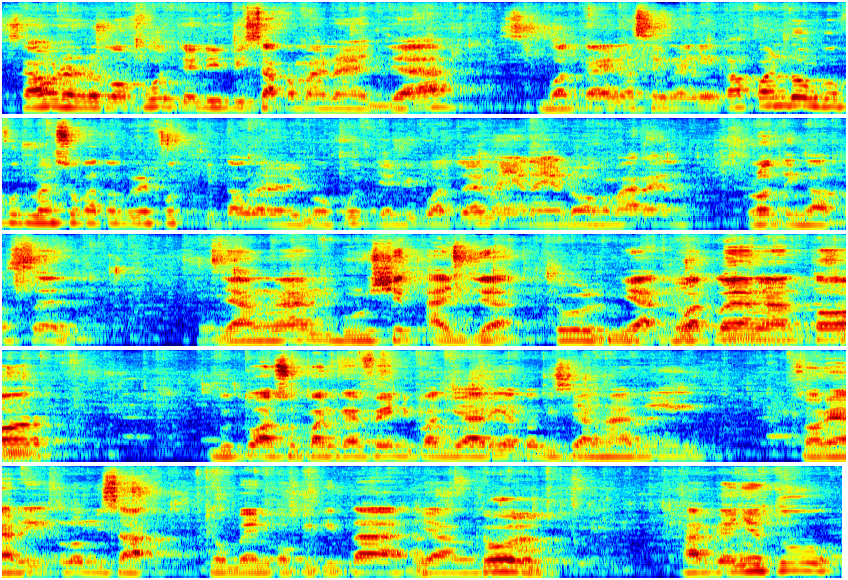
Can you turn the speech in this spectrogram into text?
Sekarang udah ada GoFood jadi bisa ke mana aja. Buat kalian yang sering nanyain kapan dong GoFood masuk atau GrabFood kita udah ada di GoFood. Jadi buat lo yang nanya-nanya doang kemarin, lo tinggal pesen. Jangan bullshit aja. Betul. Ya, buat lo yang ngantor butuh asupan kafein di pagi hari atau di siang hari, sore hari lo bisa cobain kopi kita yang Betul. harganya tuh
